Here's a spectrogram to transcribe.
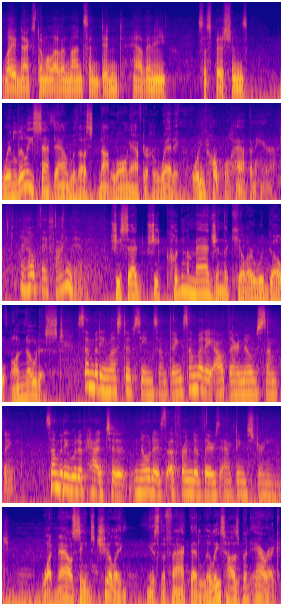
laid next to him 11 months and didn't have any suspicions. When Lily sat down with us not long after her wedding, what do you hope will happen here? I hope they find him. She said she couldn't imagine the killer would go unnoticed. Somebody must have seen something. Somebody out there knows something. Somebody would have had to notice a friend of theirs acting strange. What now seems chilling is the fact that Lily's husband, Eric,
